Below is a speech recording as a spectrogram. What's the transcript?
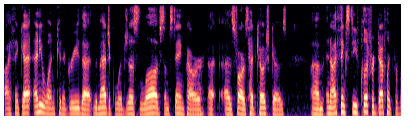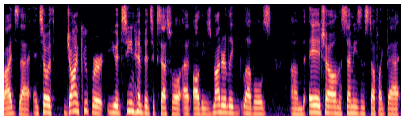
I think anyone can agree that the Magic would just love some staying power uh, as far as head coach goes. Um, and I think Steve Clifford definitely provides that. And so with Jon Cooper, you had seen him been successful at all these minor league levels, um, the AHL and the semis and stuff like that.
